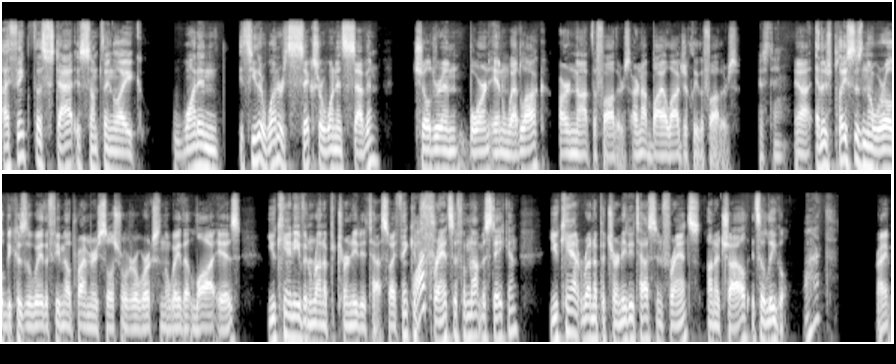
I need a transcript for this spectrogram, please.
I think the stat is something like one in, it's either one or six or one in seven children born in wedlock are not the fathers, are not biologically the fathers. Interesting. Yeah. And there's places in the world because of the way the female primary social order works and the way that law is, you can't even run a paternity test. So I think in What? France, if I'm not mistaken, you can't run a paternity test in France on a child. It's illegal, What? right?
